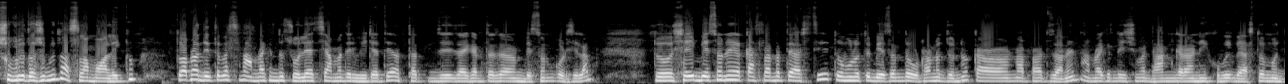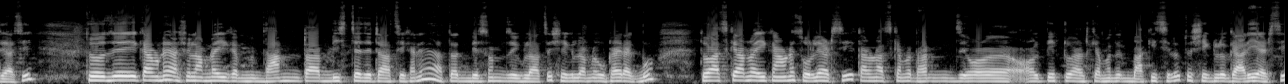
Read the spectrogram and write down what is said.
সুপ্রিয় দর্শক বিন্দু, আসসালামু আলাইকুম। তো আপনারা দেখতে পাচ্ছেন, আমরা কিন্তু চলে আসছি আমাদের ভিটাতে অর্থাৎ যে জায়গাটাতে বেসন করছিলাম। তো সেই বেসনের কাঁচলাটাতে আসছি, তো মূলত বেসনটা ওঠানোর জন্য, কারণ আপনারা জানেন, আমরা কিন্তু এই সময় ধান গাড়া নিয়ে খুবই ব্যস্তর মধ্যে আছি। তো যে এই কারণে আসলে আমরা এই ধানটা, বীজটা যেটা আছে এখানে, অর্থাৎ বেসন যেগুলো আছে, সেগুলো আমরা উঠাই রাখব। তো আজকে আমরা এই কারণে চলে আসছি, কারণ আজকে আমরা ধান যে অল্প একটু আর কি আমাদের বাকি ছিল, তো সেগুলো গাড়ি আসছি।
